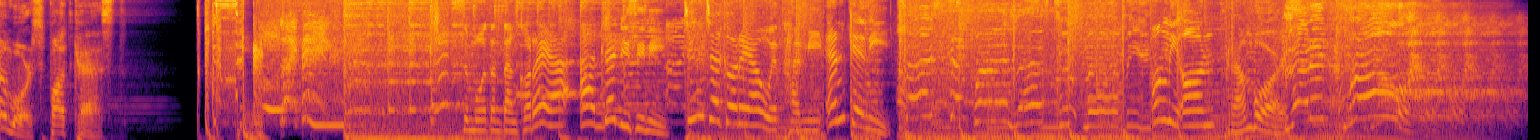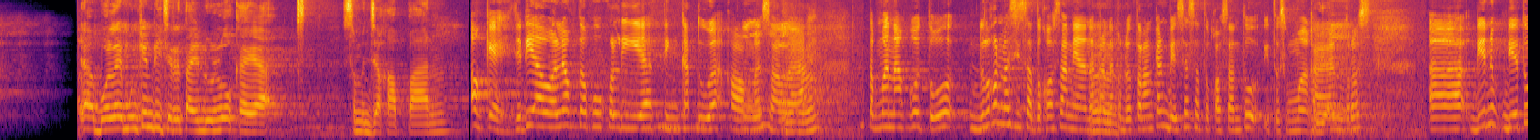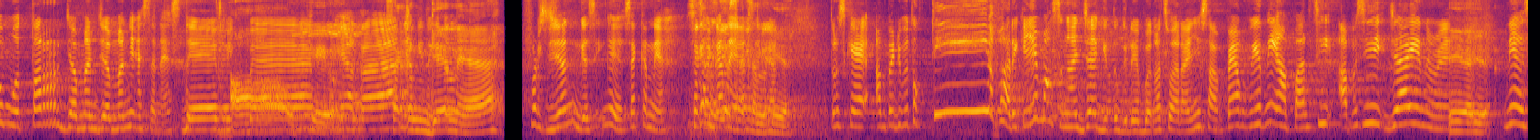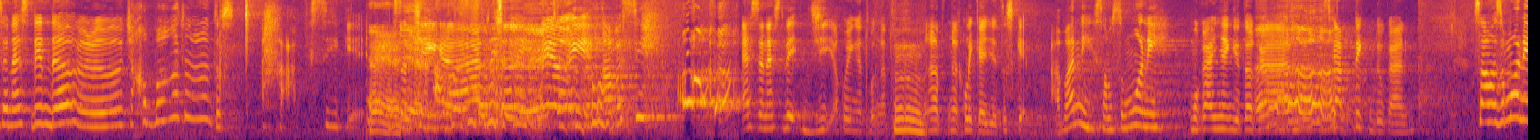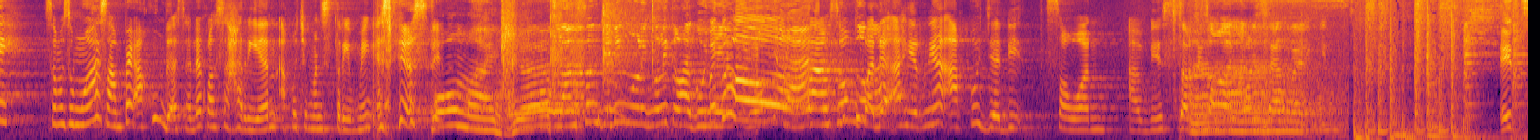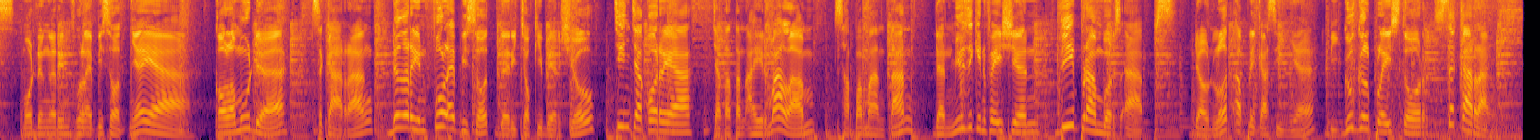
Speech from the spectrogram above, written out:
Prambors Podcast. Semua tentang Korea ada di sini. Cinca Korea with Honey and Kenny. Only on Prambors. Ya boleh mungkin diceritain dulu kayak semenjak kapan? Oke, jadi awalnya waktu aku kuliah tingkat 2 kalau nggak salah. Temen aku tuh dulu kan masih satu kosan ya anak-anak kedokteran kan biasanya satu kosan tuh itu semua kan. Terus uh, dia dia tuh muter zaman zamannya SNSD, Big Oh, Bang, oke. ya kan. Second gitu-gitu. gen ya. First gen enggak sih? Enggak ya? Second ya? Second, ya, second, iya. Terus kayak sampai dibetok tiap hari kayaknya emang sengaja gitu gede banget suaranya sampai aku pikir nih apaan sih? Apa sih Jain? Iya, iya. Nih SNSD dah cakep banget terus ah apa sih kayak Eh, searching iya. kan. Apa sih tapi cari? Iya, iya, apa sih? SNSD G aku inget banget Nge- ngeklik aja terus kayak apa nih sama semua nih mukanya gitu kan skeptik tuh kan sama semua nih sama semua sampai aku nggak sadar kalau seharian aku cuman streaming SNSD Oh my god. langsung jadi ngulik-ngulik lagunya Betul. yang sebelumnya kan? Langsung Betul. pada akhirnya aku jadi sowan abis sampai sowan konsernya gitu. Eits, mau dengerin full episodenya ya? Kalau muda, sekarang dengerin full episode dari Coki Bear Show, Cinca Korea, Catatan Akhir Malam, Sapa Mantan, dan Music Invasion di Prambors Apps. Download aplikasinya di Google Play Store sekarang.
